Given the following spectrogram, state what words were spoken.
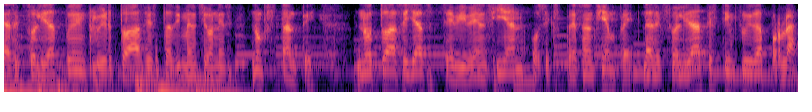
La sexualidad puede incluir todas estas dimensiones, no obstante, no todas ellas se vivencian o se expresan siempre. La sexualidad está influida por la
